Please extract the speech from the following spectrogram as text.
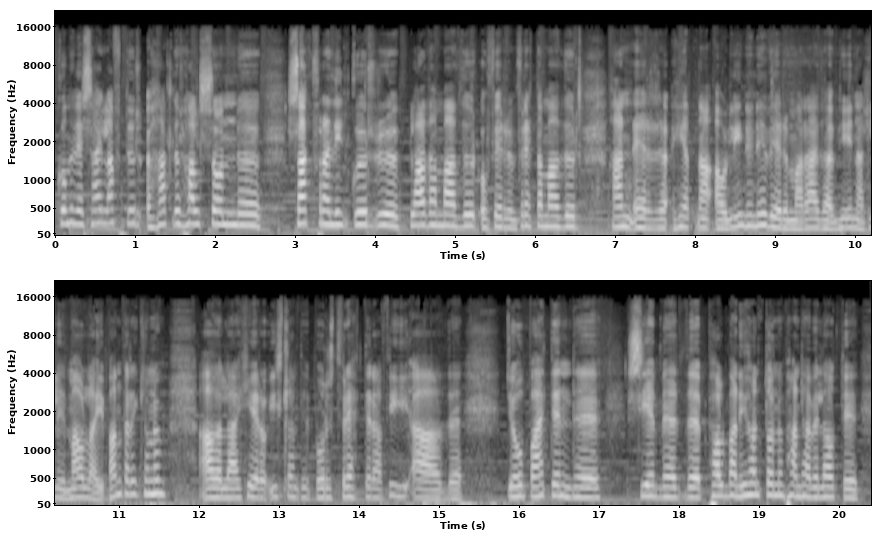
Komið þið sæl aftur, Hallur Hallsson, uh, sagfræðingur, uh, bladamaður og fyrir um fréttamaður. Hann er hérna á línunni, við erum að ræða um hérna hlið mála í bandaríkjónum. Aðalega hér á Íslandi borist fréttir af því að uh, Joe Biden sé með pálmann í höndunum, hann hafi látið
